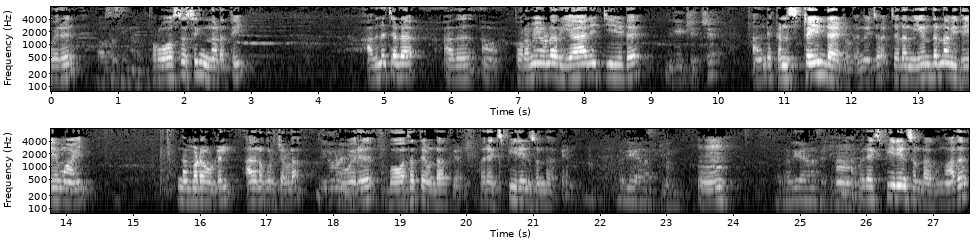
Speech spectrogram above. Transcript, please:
ഒരു പ്രോസസ്സിംഗ് നടത്തും. അതിന് ചില അത് പുറമെയുള്ള റിയാലിറ്റിയുടെ അതിന്റെ കൺസ്ട്രെയിൻഡ് ആയിട്ടുള്ള എന്ന് വെച്ചാൽ ചില നിയന്ത്രണ വിധേയമായി നമ്മുടെ ഉള്ളിൽ അതിനെക്കുറിച്ചുള്ള ഒരു ബോധത്തെ ഉണ്ടാക്കുകയാണ് ഒരു എക്സ്പീരിയൻസ് ഉണ്ടാക്കുകയാണ്. ഒരു എക്സ്പീരിയൻസ് ഉണ്ടാകുന്നു അത്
